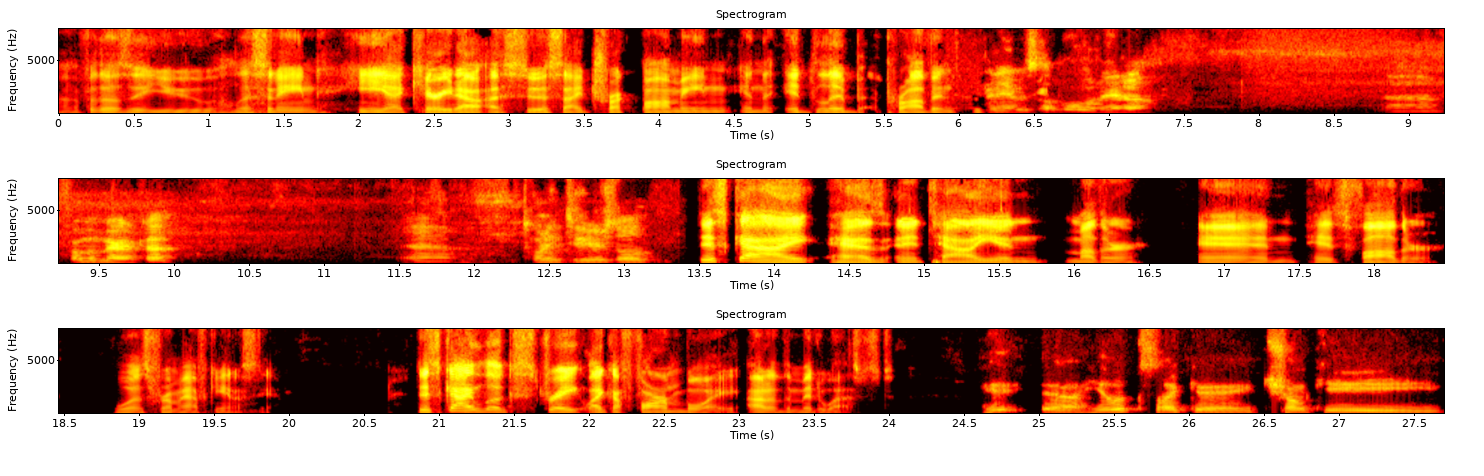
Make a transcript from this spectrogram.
uh, for those of you listening, he uh, carried out a suicide truck bombing in the Idlib province. My name is Abu Hurayra. Uh, from America. Uh, 22 years old. This guy has an Italian mother, and his father was from Afghanistan. This guy looks straight like a farm boy out of the Midwest. He yeah, he looks like a chunky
